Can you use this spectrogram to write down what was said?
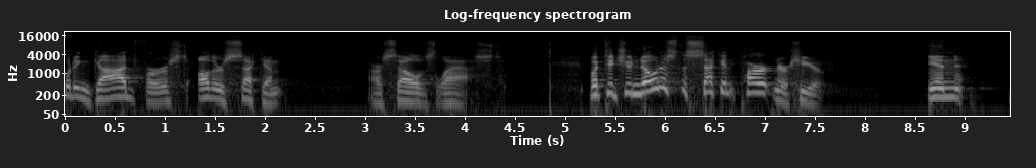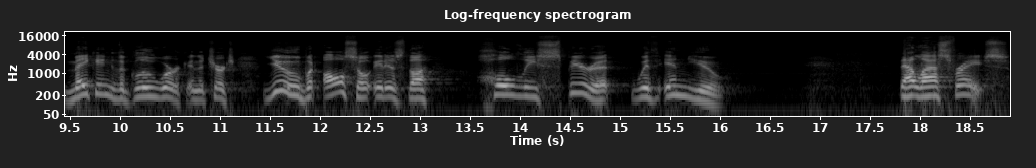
putting God first, others second, ourselves last. But did you notice the second partner here in making the glue work in the church? You, but also it is the Holy Spirit within you. That last phrase,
